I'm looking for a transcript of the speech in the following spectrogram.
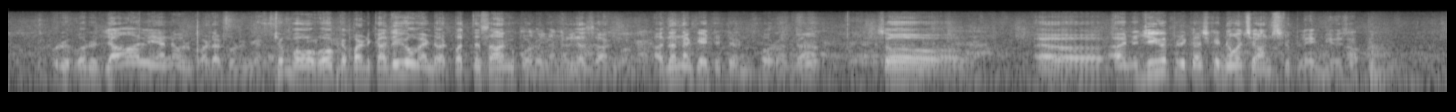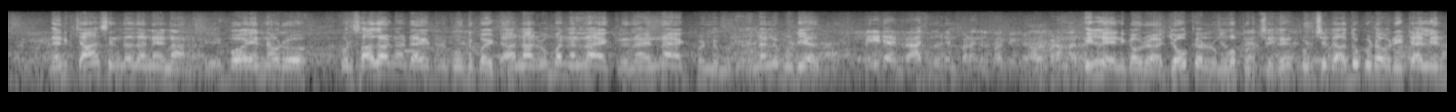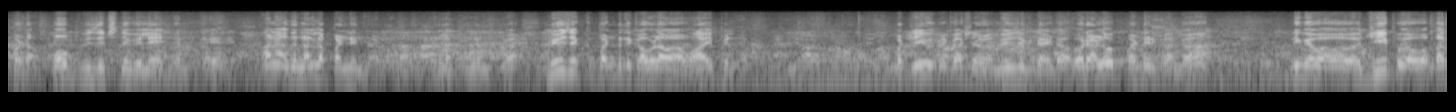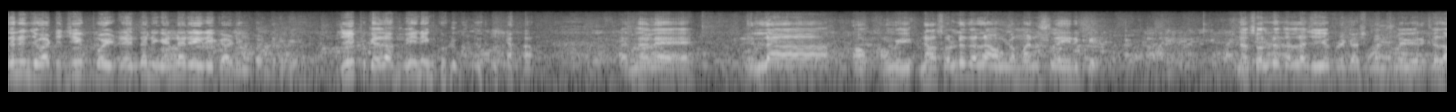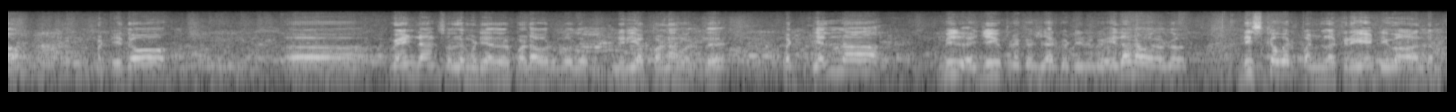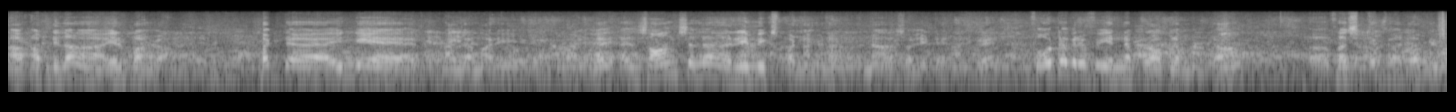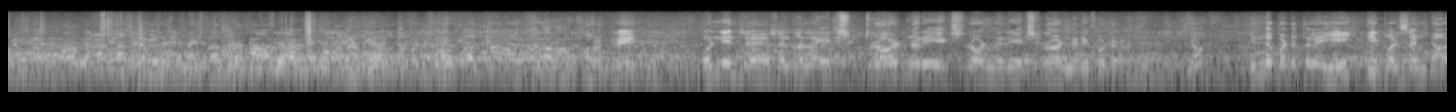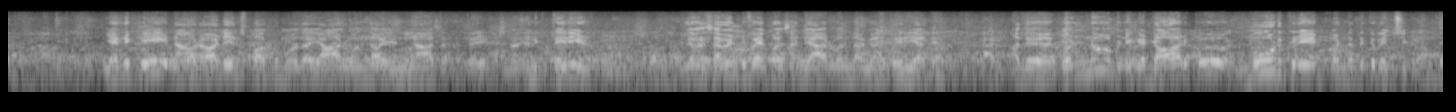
ஒரு ஒரு ஜாலியான ஒரு படம் கொடுங்க. சும்மா ஓகே பட கதையும் வேண்டாம். ஒரு பத்து சாங் போடுங்க நல்ல சாங் அதெல்லாம் கேட்டுட்டு போகிறாங்க ஸோ uh, ஜீவ பிரகாஷ்க்கு no chance to play music எனக்கு சான்ஸ் இருந்தால் தானே நான். இப்போது என்ன ஒரு ஒரு சாதாரண டைரக்டர் கூட்டு போயிட்டா நான் ரொம்ப நல்லா ஆக்டர் நான் என்ன ஆக்ட் பண்ண முடியும்? என்னால் முடியாது. பெரிய டேரக்டர் ராஜ்முருகன் படங்கள் பார்த்துருக்கேன் அவர் படமா இல்லை எனக்கு அவர் ஜோக்கர் ரொம்ப பிடிச்சது. பிடிச்சது அது கூட ஒரு இட்டாலியன் படம். போப் விசிட்ஸ் தி வில்லேஜ் எனக்கு ஆனால் அது நல்லா பண்ணியிருந்தாங்க நல்லா பண்ணியிருந்தாங்க மியூசிக் பண்ணுறதுக்கு அவ்வளோ வாய்ப்பு இல்லை பட் ஜீவ பிரகாஷ் மியூசிக் டைரக்டர் ஓரளவுக்கு பண்ணியிருக்காங்க நீங்கள் ஜீப் பதினஞ்சு வாட்டி ஜீப் போயிட்டு இருந்தால் நீங்கள் என்ன ரீ ரெக்கார்டிங் பண்ணுறீங்க ஜீப்புக்கு எதாவது மீனிங் கொடுக்கணும் அதனால எல்லா அவங்க நான் சொல்கிறதெல்லாம் அவங்க மனசில் இருக்குது நான் சொல்கிறதெல்லாம் ஜெயபிரகாஷ் மனசில் இருக்கலாம். பட் ஏதோ வேண்டான்னு சொல்ல முடியாத ஒரு படம் வரும்போது நிறைய பணம் வருது. பட் எல்லா மியூ ஜெயபிரகாஷ் இருக்கட்டும் ஏதாவது ஒரு டிஸ்கவர் பண்ணல க்ரியேட்டிவாக அந்த அப்படி தான் இருப்பாங்க. பட் இங்கே அந்த மாதிரி சாங்ஸ் எல்லாம் ரீமிக்ஸ் பண்ணாங்க. நான் நான் சொல்லிட்டேன் நினைக்கிறேன். ஃபோட்டோகிராஃபி என்ன ப்ராப்ளம்னா ஃபஸ்ட்டு லொக்கேஷன் அவர் கிரேட் பொன்னியின் செ- செல்வரில் எக்ஸ்ட்ராடினரி எக்ஸ்ட்ராடினரி எக்ஸ்ட்ராடினரி ஃபோட்டோகிராஃபி இன்னும் இந்த படத்தில் எயிட்டி பர்சன்ட் டார்க் எனக்கு நான் ஒரு ஆடியன்ஸ் பார்க்கும்போது யார் வந்தால் என்ன தெ- எனக்கு தெரியணும். இல்லை ஒரு செவன்ட்டி ஃபைவ் பர்சன்ட் யார் வந்தாங்கன்னு தெரியாது. அது ஒன்றும் நீங்கள் டார்க்கு மூடு கிரியேட் பண்ணுறதுக்கு வச்சுக்கலாம்.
